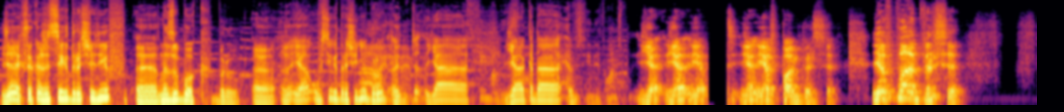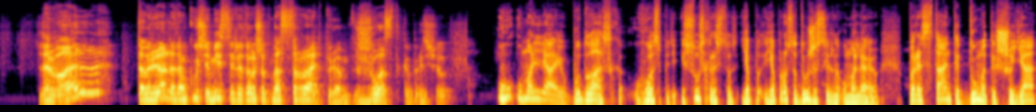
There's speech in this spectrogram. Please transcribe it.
Я, як то кажуть, всіх драчунів е, на зубок беру. Е, я у всіх драчунів беру. Е, я, я коли... Я, я, я, я, я в памперсі. Я в памперсі. Нормально? Там реально там куча місця для того, щоб насрать прям жорстко причому. У, умоляю, будь ласка, Господі, Ісус Христос, я, я просто дуже сильно умоляю. Перестаньте думати, що я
